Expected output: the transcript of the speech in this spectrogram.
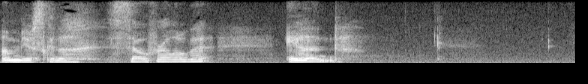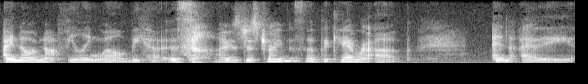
I'm just gonna sew for a little bit. And I know I'm not feeling well because I was just trying to set the camera up. And I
